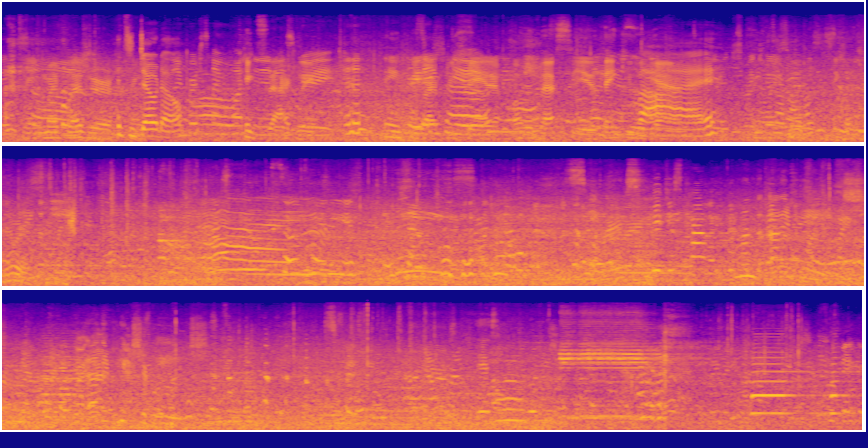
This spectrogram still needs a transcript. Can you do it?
My pleasure. It's Dodo. Exactly. Thank you. I appreciate it. All the best to you. Thank you again. Bye. Of course. I'm on the other page. The other picture page. There you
